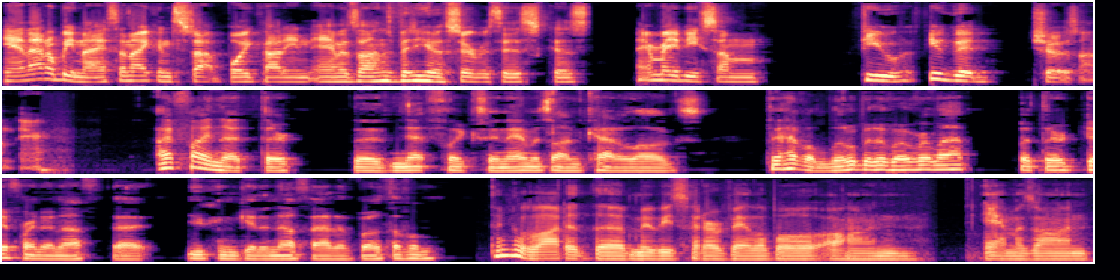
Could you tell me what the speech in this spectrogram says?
Yeah, that'll be nice, and I can stop boycotting Amazon's video services because there may be some few few good shows on there. I find that they're the Netflix and Amazon catalogs they have a little bit of overlap, but they're different enough that you can get enough out of both of them. I think a lot of the movies that are available on Amazon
